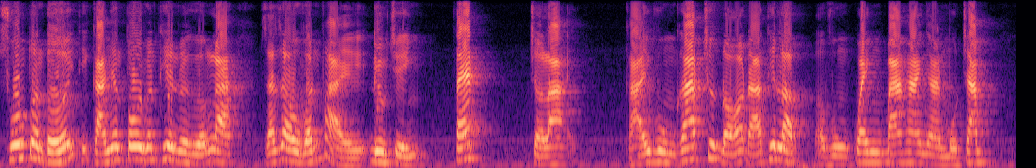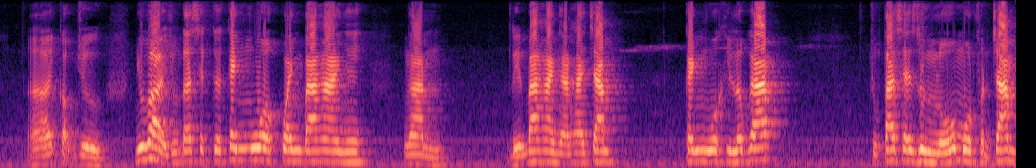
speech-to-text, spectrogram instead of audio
xuống tuần tới thì cá nhân tôi vẫn thiên về hướng là giá dầu vẫn phải điều chỉnh test trở lại. Cái vùng gap trước đó đã thiết lập ở vùng quanh 32.100 Đấy, cộng trừ. Như vậy chúng ta sẽ canh mua quanh 32.000 đến 32.200 canh mua khi lớp gap. Chúng ta sẽ dừng lỗ 1%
